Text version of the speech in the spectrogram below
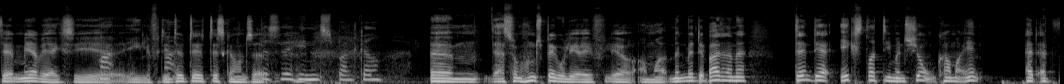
det. Mere vil jeg ikke sige Nej. øh, egentlig, fordi Nej. det, det, det skal hun selv. det er hendes boldgade. Øhm, som hun spekulerer i flere områder. Men, men det er bare det der med, den der ekstra dimension kommer ind. At, at,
